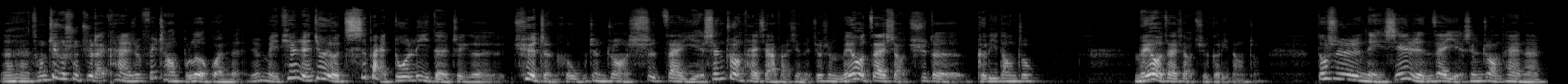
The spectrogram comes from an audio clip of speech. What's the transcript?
嗯，从这个数据来看是非常不乐观的，因为每天仍旧有七百多例的这个确诊和无症状是在野生状态下发现的，就是没有在小区的隔离当中，没有在小区隔离当中，都是哪些人在野生状态呢？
